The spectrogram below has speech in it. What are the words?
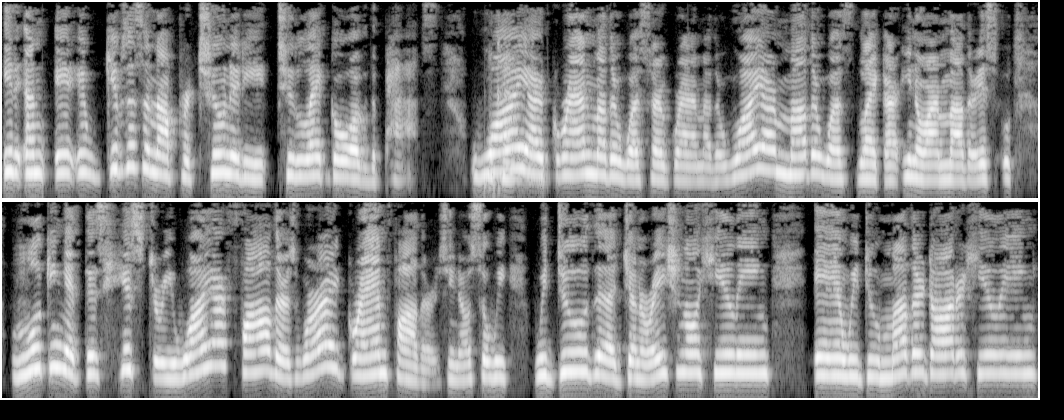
it, and it, it gives us an opportunity to let go of the past. Why Okay. our grandmother was our grandmother, why our mother was like our, you know, our mother is looking at this history, why our fathers, why our grandfathers, you know, so we, we do the generational healing and we do mother daughter healing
